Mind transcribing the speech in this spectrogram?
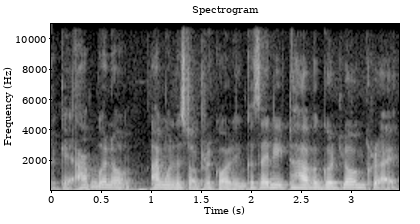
Okay, I'm gonna I'm gonna stop recording because I need to have a good long cry.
